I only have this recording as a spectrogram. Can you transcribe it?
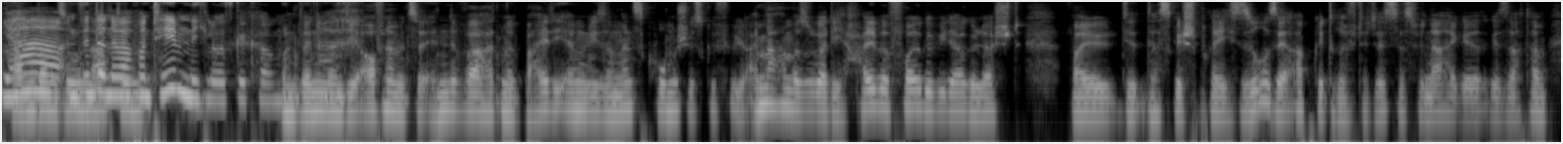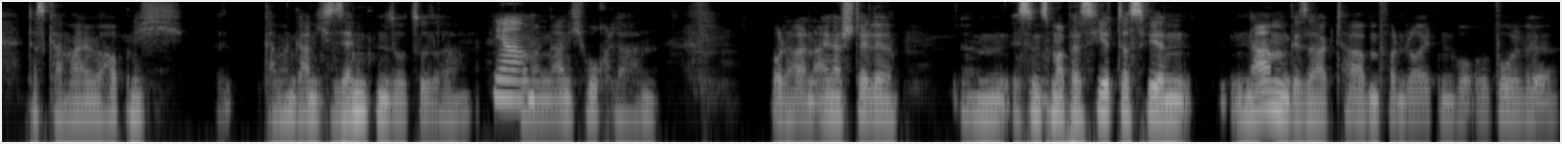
ja, haben dann so und sind dann immer von Themen nicht losgekommen. Und wenn Ach. dann die Aufnahme zu Ende war, hatten wir beide irgendwie so ein ganz komisches Gefühl. Einmal haben wir sogar die halbe Folge wieder gelöscht, weil die, das Gespräch so sehr abgedriftet ist, dass wir nachher ge gesagt haben, das kann man überhaupt nicht, kann man gar nicht senden sozusagen. Ja. Kann man gar nicht hochladen. Oder an einer Stelle ähm, ist uns mal passiert, dass wir einen Namen gesagt haben von Leuten, wo, obwohl wir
